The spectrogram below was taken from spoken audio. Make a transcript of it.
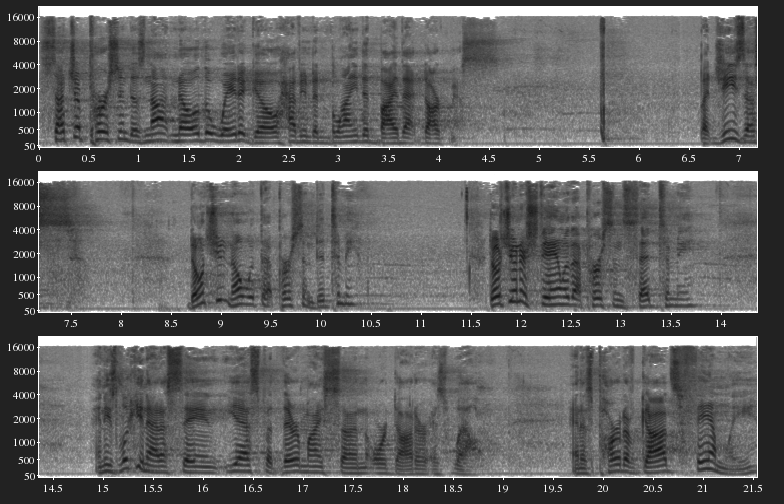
Such a person does not know the way to go, having been blinded by that darkness. But Jesus, don't you know what that person did to me? Don't you understand what that person said to me? And he's looking at us saying, Yes, but they're my son or daughter as well. And as part of God's family,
